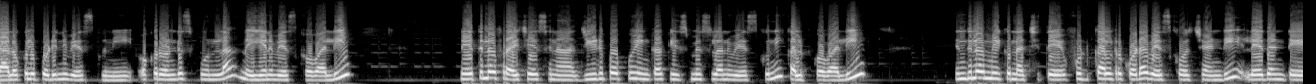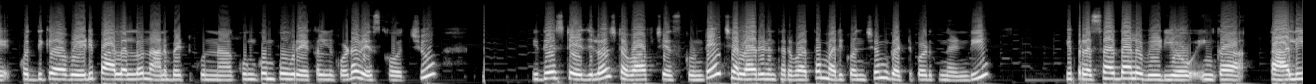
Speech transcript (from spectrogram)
యాలకుల పొడిని వేసుకుని ఒక రెండు స్పూన్ల నెయ్యిని వేసుకోవాలి. నేతిలో ఫ్రై చేసిన జీడిపప్పు ఇంకా కిస్మిస్లను వేసుకుని కలుపుకోవాలి. ఇందులో మీకు నచ్చితే ఫుడ్ కలర్ కూడా వేసుకోవచ్చండి. లేదంటే కొద్దిగా వేడి పాలల్లో నానబెట్టుకున్న కుంకుమ పువ్వు రేకల్ని కూడా వేసుకోవచ్చు. ఇదే స్టేజ్లో స్టవ్ ఆఫ్ చేసుకుంటే చల్లారిన తర్వాత మరి కొంచెం గట్టి పడుతుందండి ఈ ప్రసాదాల వీడియో ఇంకా తాళీ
